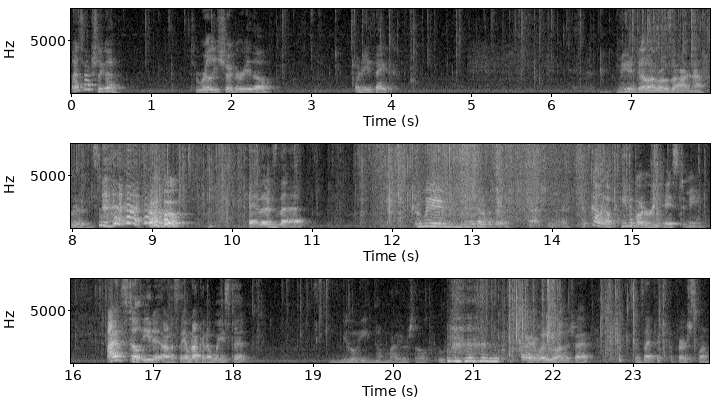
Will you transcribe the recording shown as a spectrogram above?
That's actually good. It's really sugary though. What do you think? Me and De La Rosa are not friends. Okay, there's that. I mean, I'm just gonna put the trash in there. it's got like a peanut buttery taste to me. I'd still eat it, honestly. I'm not gonna waste it. You gonna eat them by yourself. Alright, what do you want to try? Since I picked the first one.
